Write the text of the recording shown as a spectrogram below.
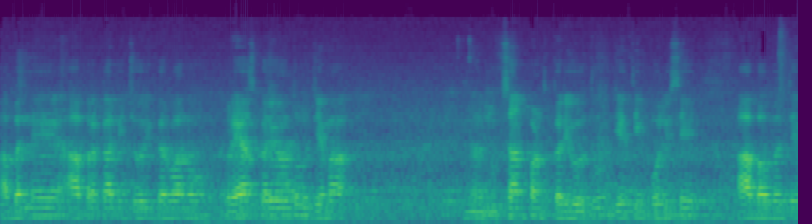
આ બંને આ પ્રકારની ચોરી કરવાનો પ્રયાસ કર્યો હતો, જેમાં નુકસાન પણ કર્યું હતું. જેથી પોલીસે આ બાબતે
